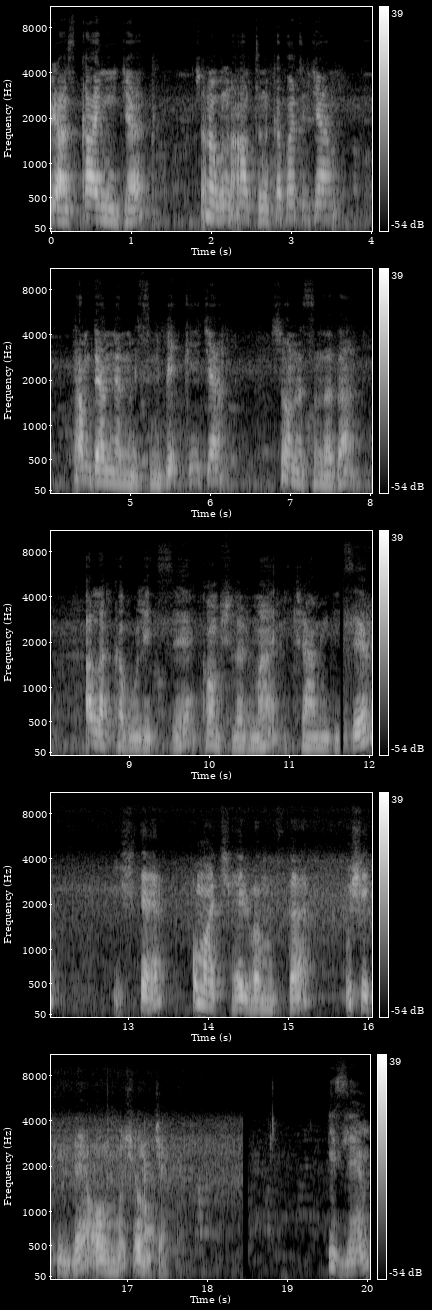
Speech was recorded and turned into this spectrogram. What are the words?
Biraz kaynayacak. Sonra bunun altını kapatacağım. Tam demlenmesini bekleyeceğim. Sonrasında da Allah kabul etsin. Komşularıma ikram edeceğim. İşte o maç helvamız da bu şekilde olmuş olacak. Bizim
